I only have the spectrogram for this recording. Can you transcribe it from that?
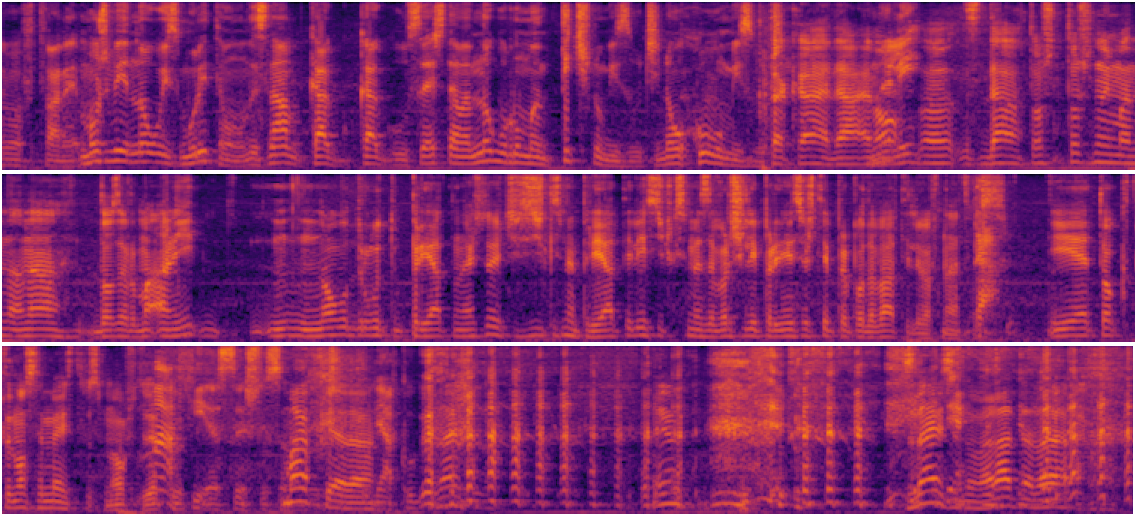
в това. Не. Може би е много изморително, не знам как, как го усещам, но много романтично ми звучи, много хубаво ми звучи. Така е, да. Едно, Нали? а, да, точно, точно има една, доза роман. А ни, м- много другото приятно нещо е, че всички сме приятели, всички сме завършили преди същия преподаватели в надпис. Да. И е то като едно семейство сме общо. Мафия също съм. Мафия, да. Някога. Знаеш си номерата, да.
